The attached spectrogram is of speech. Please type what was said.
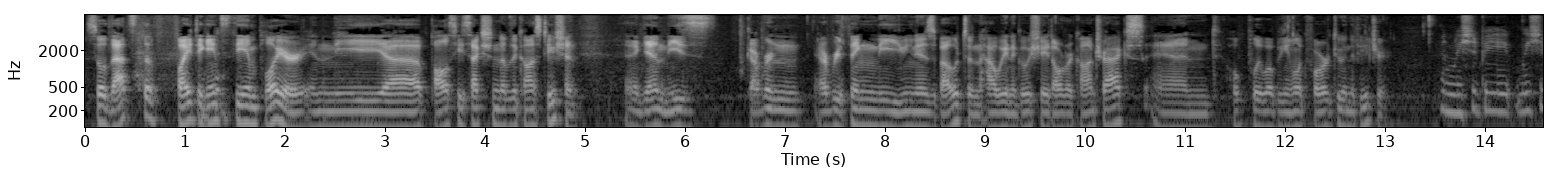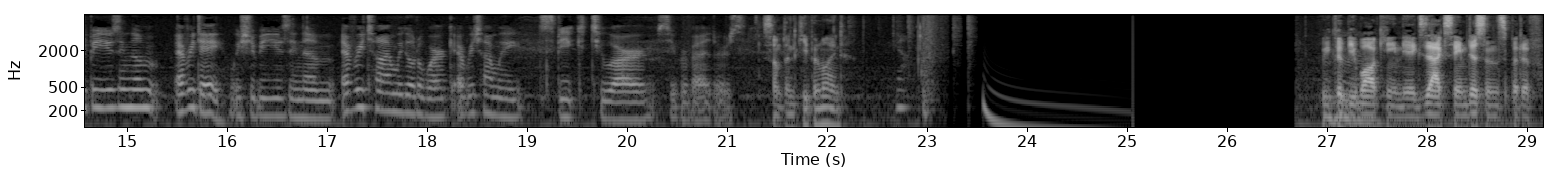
So that's the fight against the employer in the uh, policy section of the Constitution. And again, these govern everything the union is about and how we negotiate all our contracts and hopefully what we can look forward to in the future. And we should be we should be using them every day. We should be using them every time we go to work, every time we speak to our supervisors. Something to keep in mind. Yeah. We could be mm-hmm. walking the exact same distance, but if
